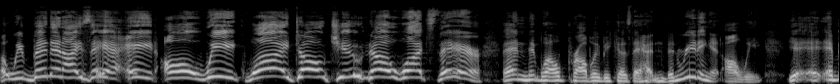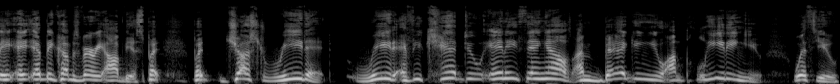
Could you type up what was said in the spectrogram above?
uh, we've been in Isaiah 8 all week. Why don't you know what's there? And well, probably because they hadn't been reading it all week. It, it, it becomes very obvious, but, but just read it. Read it. If you can't do anything else, I'm begging you, I'm pleading you with you.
